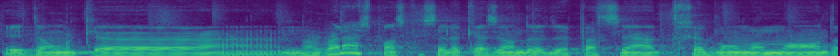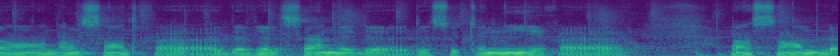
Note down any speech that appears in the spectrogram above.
Et donc, donc, voilà, je pense que c'est l'occasion de, passer un très bon moment dans, dans le centre de Vielsalm et de, de soutenir l'ensemble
